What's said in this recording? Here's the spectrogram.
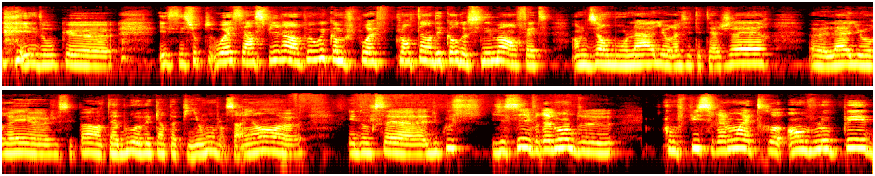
Et donc, et c'est surtout, ouais, c'est inspiré un peu, oui, comme je pourrais planter un décor de cinéma en fait, en me disant bon là il y aurait cette étagère, euh, là, il y aurait, euh, je sais pas, un tableau avec un papillon, j'en sais rien. Euh. et donc, ça, du coup, j'essaie vraiment de qu'on puisse vraiment être enveloppé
